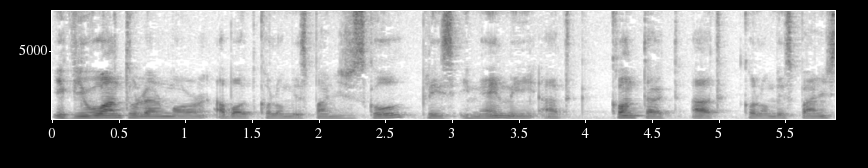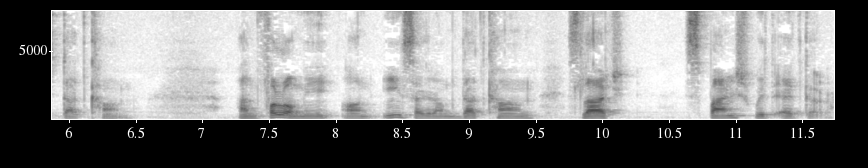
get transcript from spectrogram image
If you want to learn more about Columbia Spanish School, please email me at contact at colombiaspanish.com and follow me on instagram.com slash Spanish with Edgar.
